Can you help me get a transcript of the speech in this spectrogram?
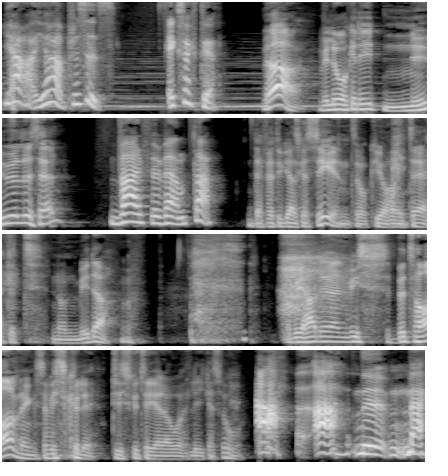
Ja, ja, precis. Exakt det. Ja, vill du åka dit nu eller sen? Varför vänta? Därför att det är ganska sent och jag har inte ätit någon middag. Och vi hade en viss betalning som vi skulle diskutera och likaså. Ah, ah, nu Mac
